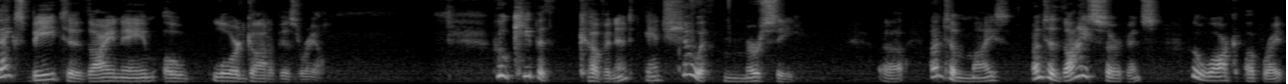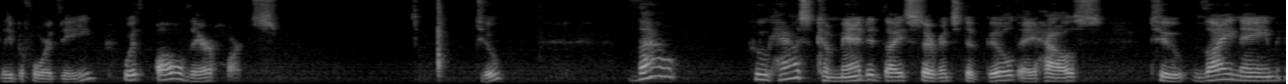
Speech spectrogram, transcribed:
thanks be to thy name, O Lord God of Israel, who keepeth covenant and showeth mercy uh, unto my unto thy servants who walk uprightly before thee with all their hearts. 2. Thou who hast commanded thy servants to build a house to thy name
